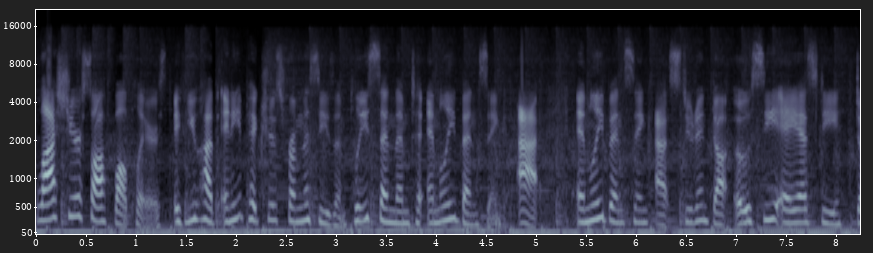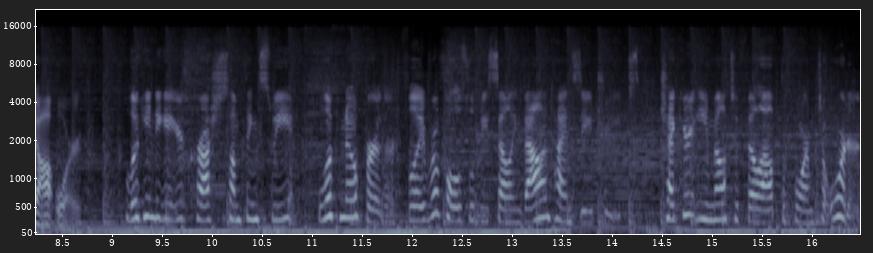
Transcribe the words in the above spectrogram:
Last year softball players, if you have any pictures from the season, please send them to Emily Bensink at emilybensink at student.ocasd.org. Looking to get your crush something sweet? Look no further. Flavor Fools will be selling Valentine's Day treats. Check your email to fill out the form to order.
